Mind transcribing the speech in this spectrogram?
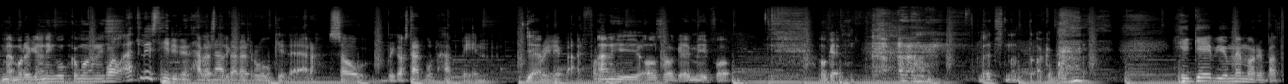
memory gaining Ukkomon is. well, at least he didn't have another rookie there. So because that would have been Yeah. really bad for and him. he also gave me for. Okay. Let's not talk about that. He gave you memory, but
